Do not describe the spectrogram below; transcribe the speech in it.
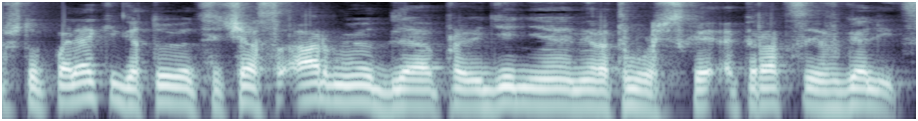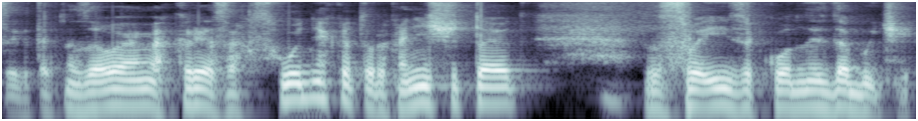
что поляки готовят сейчас армию для проведения миротворческой операции в Галиции, так называемых кресах всходних, которых они считают своей законной добычей.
